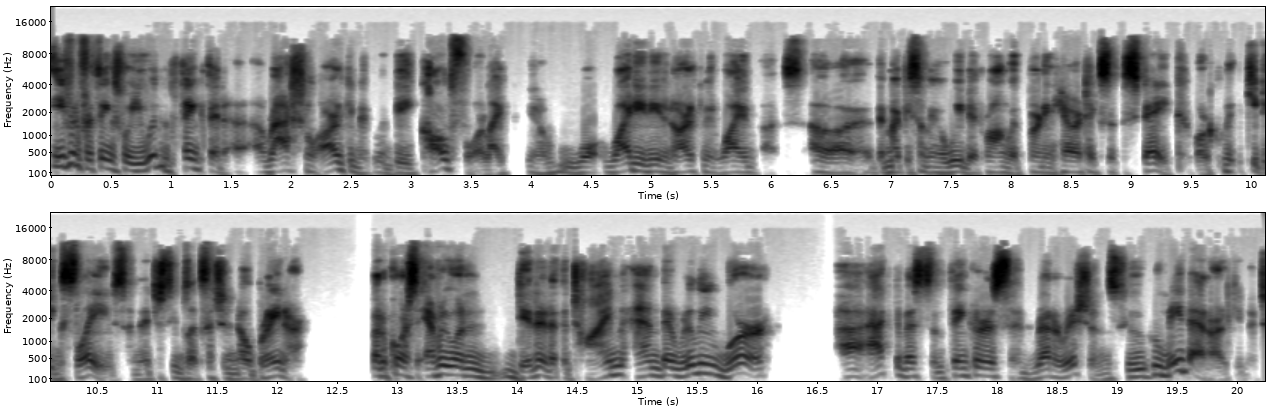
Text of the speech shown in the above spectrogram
even for things where you wouldn't think that a, rational argument would be called for, like, you know, wh- why do you need an argument? Why uh, there might be something a wee bit wrong with burning heretics at the stake or cl- keeping slaves. I mean, it just seems like such a no brainer. But of course, everyone did it at the time, and there really were uh, activists and thinkers and rhetoricians who, who made that argument.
